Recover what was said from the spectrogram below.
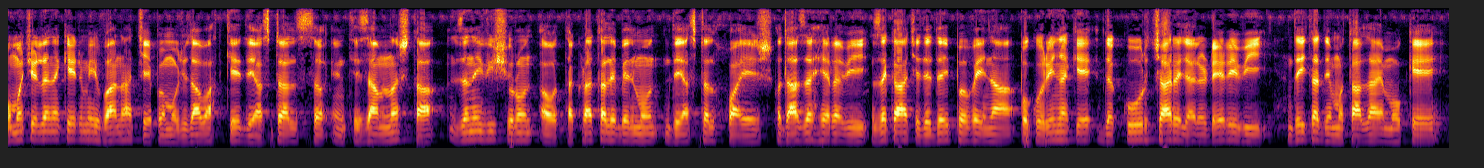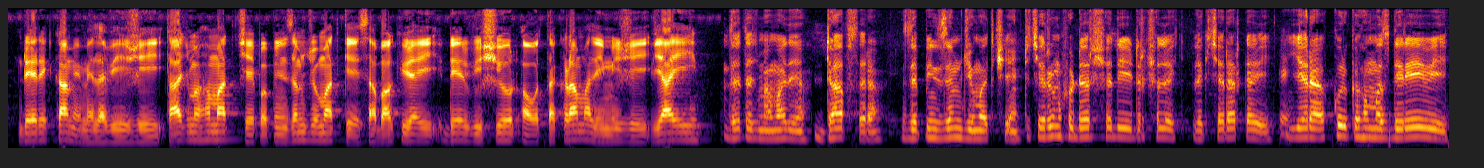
او مچلن اکیډمي وانا چې په موجوده وخت کې د اسټل س تنظیم نشتا ځنې وی شرون او تکړه طالب علمون د اسټل خواهش په دا ظاهروي ځکه چې د دې په وینا په کورینه کې د کور چارې لر ډېرې وي دوی ته د مطالعه موقعې ډېرې کمې مېلاوېژي. تاج محمد چې په پنځم جماعت کې سبق ويايي، ډېر ويشيور او تکړه معلمېژي، ويايي. زه تاج محمد يم، ډاف سره، زه پنځم جماعت کښې يم. ټيچرونه خو ډېر ښه دي، ډېر ښه ليکچرر کوي. يره کور کښې هم مصدرې وي،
